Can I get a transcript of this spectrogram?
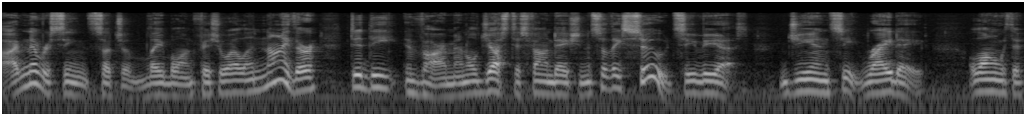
I've never seen such a label on fish oil, and neither did the Environmental Justice Foundation, so they sued CVS, GNC, Rite Aid, along with the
